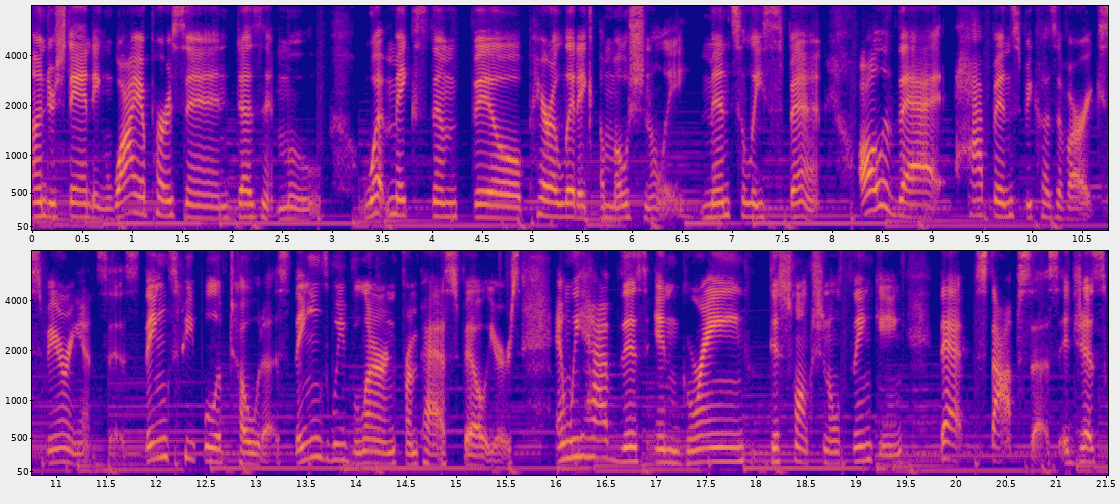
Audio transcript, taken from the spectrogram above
understanding why a person doesn't move, what makes them feel paralytic emotionally, mentally spent. All of that happens because of our experiences, things people have told us, things we've learned from past failures. And we have this ingrained dysfunctional thinking that stops us. It just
